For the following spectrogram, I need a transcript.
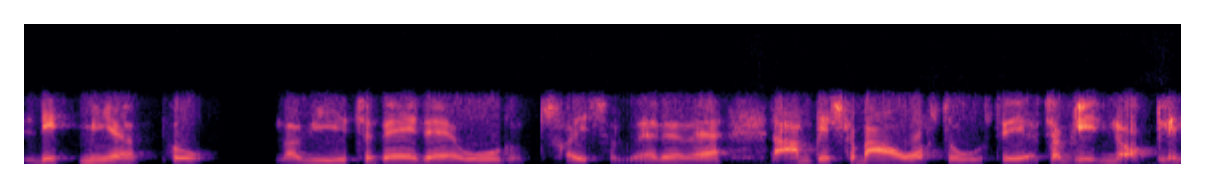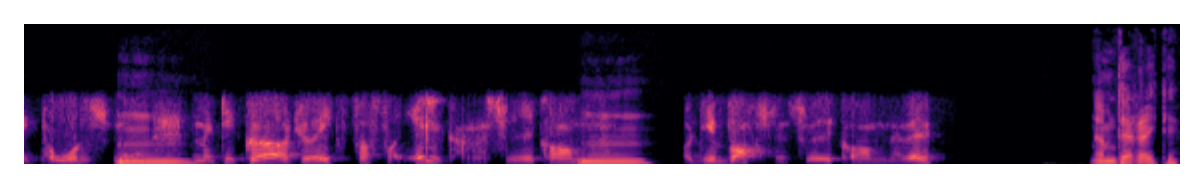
lidt mere på, når vi er tilbage der i 68, eller hvad det er, jamen det skal bare overstås det, og så bliver det nok glemt på det små. Mm. Men det gør det jo ikke for forældrenes vedkommende, Mm. og de voksnes vedkommende, vel? Jamen, det er rigtigt.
